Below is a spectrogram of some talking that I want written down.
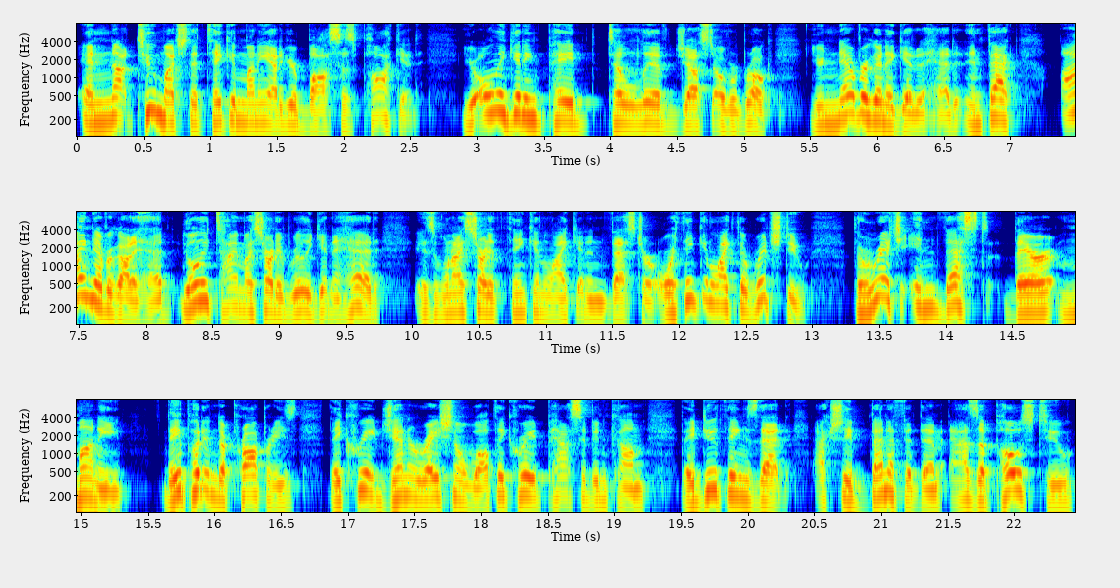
and not too much that taking money out of your boss's pocket. You're only getting paid to live just over broke. You're never going to get ahead. In fact, I never got ahead. The only time I started really getting ahead is when I started thinking like an investor or thinking like the rich do. The rich invest their money they put into properties, they create generational wealth, they create passive income, they do things that actually benefit them as opposed to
